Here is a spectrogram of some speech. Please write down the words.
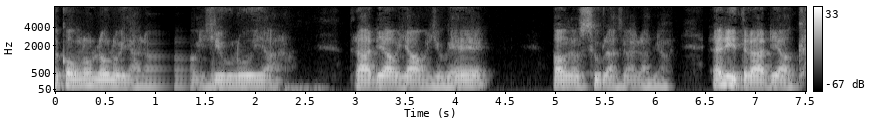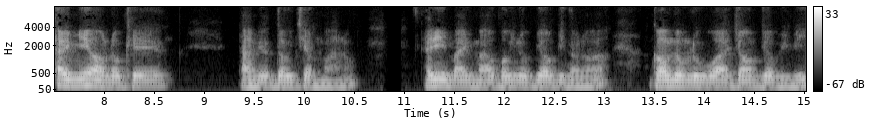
အကုန်လုံးလုပ်လို့ရတော့ယူလို့ရတော့တရားတရားကိုရအောင်ယူခဲ့အကောင်းဆုံးဆုလာဆိုအဲ့ဒါပြောအဲ့ဒီတရားတရားခိုင်မြဲအောင်လုပ်ခဲ့ ဒါမျိုးသုံးချက်မှာတော့အဲ့ဒီမိုက်မှာဘုန်းကြီးတို့ပြောပြီးတော့အကောင်းဆုံးလူဘဝအကြောင်းပြောပြီးပြီ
